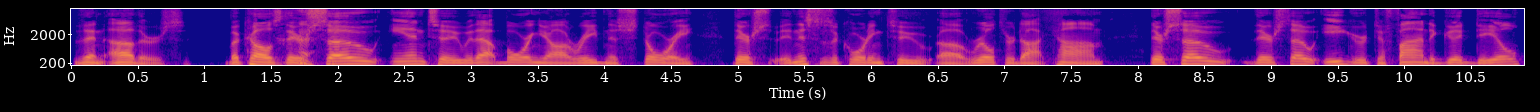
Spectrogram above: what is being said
than others because they're so into. Without boring y'all reading this story, they're and this is according to uh, Realtor.com. They're so they're so eager to find a good deal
